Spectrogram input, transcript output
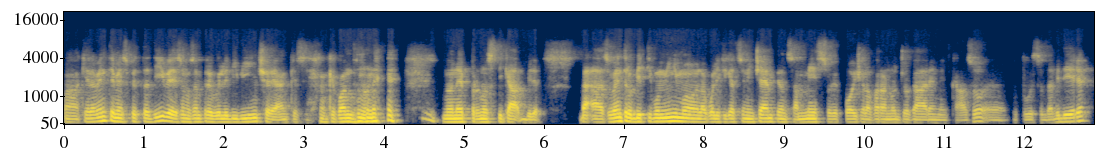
Ma chiaramente le mie aspettative sono sempre quelle di vincere, anche, se, anche quando non è, non è pronosticabile. Beh, ah, sicuramente l'obiettivo minimo è la qualificazione in Champions, ammesso che poi ce la faranno giocare nel caso, eh, tutto questo è da vedere.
